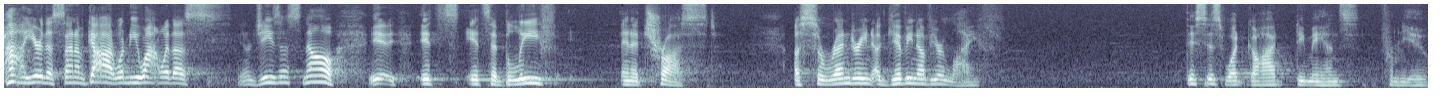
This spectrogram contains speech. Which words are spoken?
Ah, oh, you're the Son of God. What do you want with us? You know, Jesus? No. it's, it's a belief and a trust, a surrendering, a giving of your life. This is what God demands from you.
